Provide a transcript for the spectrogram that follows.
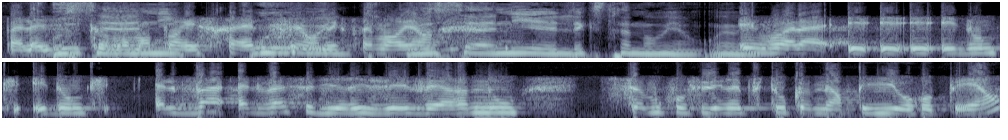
pas l'Asie comme on entend Israël, mais en Extrême-Orient. L'Océanie et l'Extrême-Orient. Et voilà, et, et, et, donc et donc elle va elle va se diriger vers nous sommes considérés plutôt comme un pays européen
